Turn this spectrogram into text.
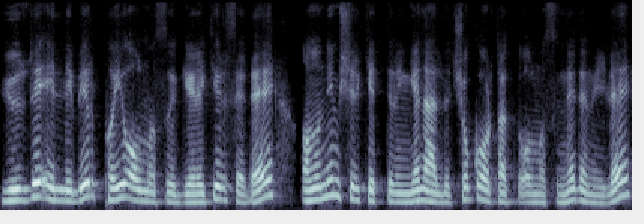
%51 payı olması gerekirse de anonim şirketlerin genelde çok ortaklı olması nedeniyle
